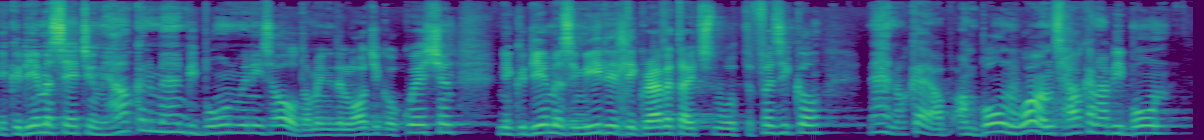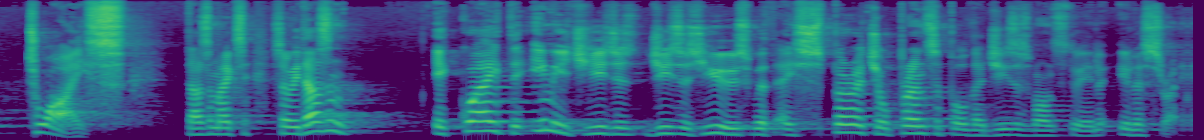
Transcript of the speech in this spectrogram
Nicodemus said to him, How can a man be born when he's old? I mean, the logical question. Nicodemus immediately gravitates toward the physical. Man, okay, I'm born once. How can I be born twice? Doesn't make sense. So he doesn't equate the image Jesus, Jesus used with a spiritual principle that Jesus wants to il- illustrate.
